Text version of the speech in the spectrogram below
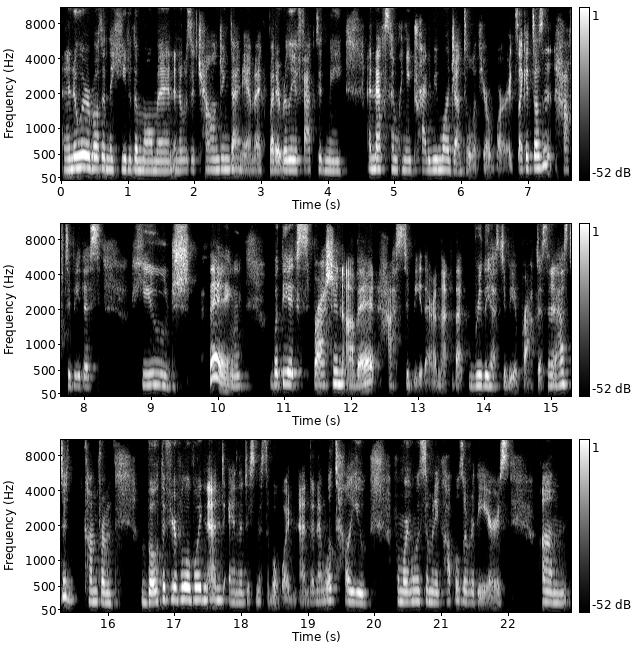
And I know we were both in the heat of the moment and it was a challenging dynamic, but it really affected me. And next time, can you try to be more gentle with your words? Like it doesn't have to be this huge thing but the expression of it has to be there and that that really has to be a practice and it has to come from both the fearful avoidant end and the dismissive avoidant end and i will tell you from working with so many couples over the years um,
